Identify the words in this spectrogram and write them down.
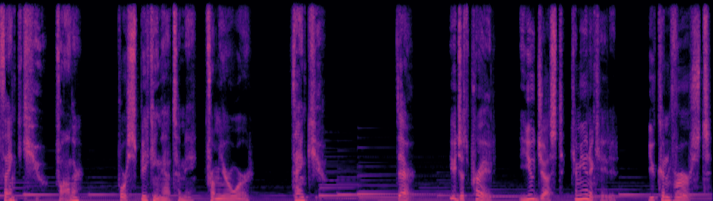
Thank you, Father, for speaking that to me from your Word. Thank you. There, you just prayed. You just communicated you conversed,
